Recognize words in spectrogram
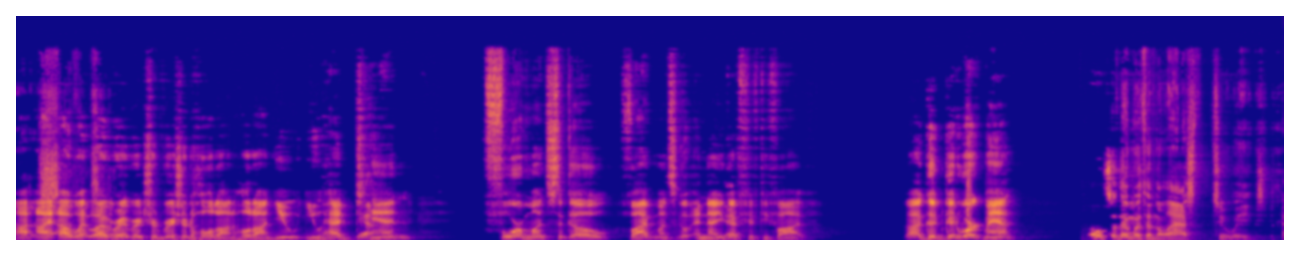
I, I, wait, wait, Richard Richard hold on hold on you you had 10 yeah. four months ago five months ago and now you yeah. got 55. Uh, good good work, man most of them within the last two weeks.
